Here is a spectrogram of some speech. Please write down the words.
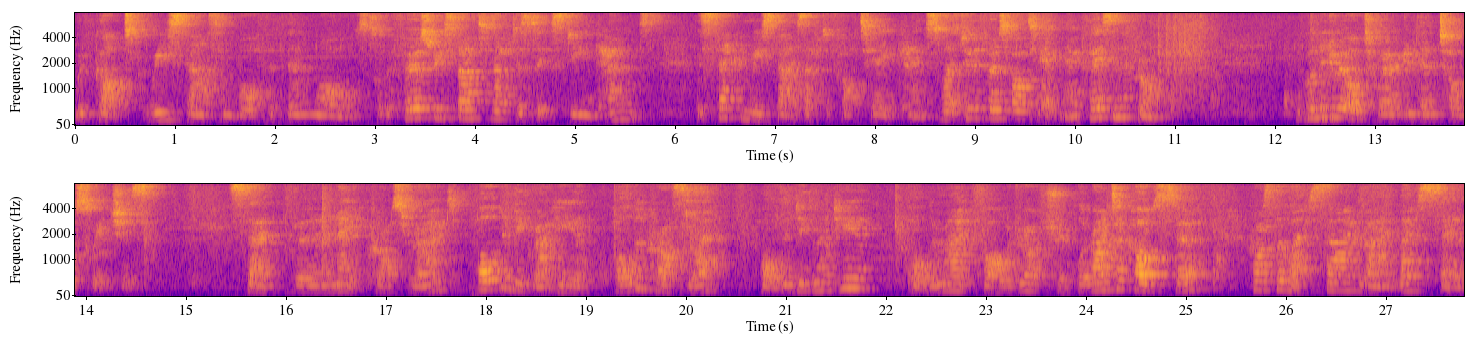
we've got restarts on both of them walls. So the first restart is after 16 counts, the second restart is after 48 counts. So let's do the first 48 now, facing the front. We're going to do it up to where we do them toe switches. Seven, eight, cross right, hold and dig right heel, hold and cross left, hold and dig left heel, hold and right, forward rock, triple right a coaster, cross the left side, right, left, sailor,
